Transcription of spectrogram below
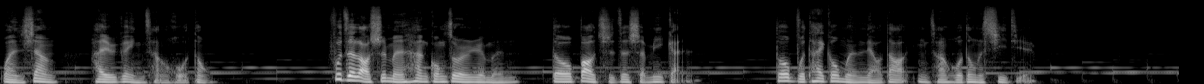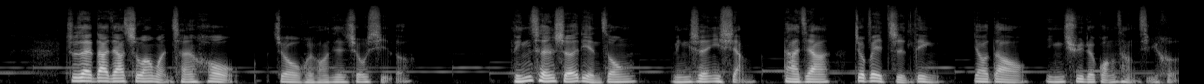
晚上还有一个隐藏活动。负责老师们和工作人员们都抱持着神秘感。都不太跟我们聊到隐藏活动的细节。就在大家吃完晚餐后，就回房间休息了。凌晨十二点钟，铃声一响，大家就被指定要到营区的广场集合。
